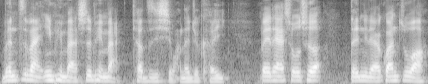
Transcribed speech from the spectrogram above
文字版、音频版、视频版，挑自己喜欢的就可以。备胎说车，等你来关注哦。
